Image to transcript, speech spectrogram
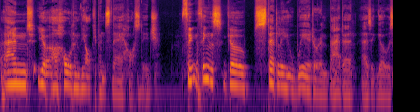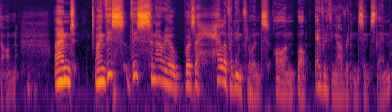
and you know, are holding the occupants there hostage. Th- things go steadily weirder and badder as it goes on. And I mean, this this scenario was a hell of an influence on well everything I've written since then.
